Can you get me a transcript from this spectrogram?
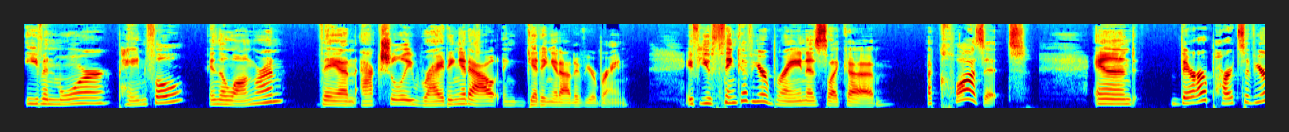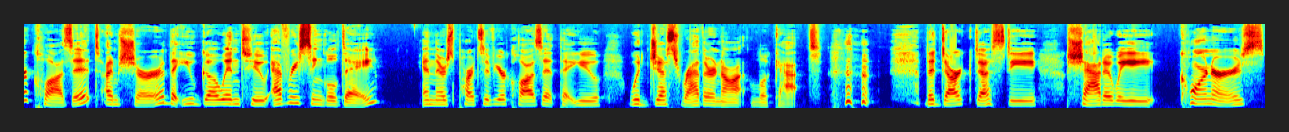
even more painful in the long run than actually writing it out and getting it out of your brain. If you think of your brain as like a, a closet and there are parts of your closet, I'm sure, that you go into every single day. And there's parts of your closet that you would just rather not look at. the dark, dusty, shadowy corners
